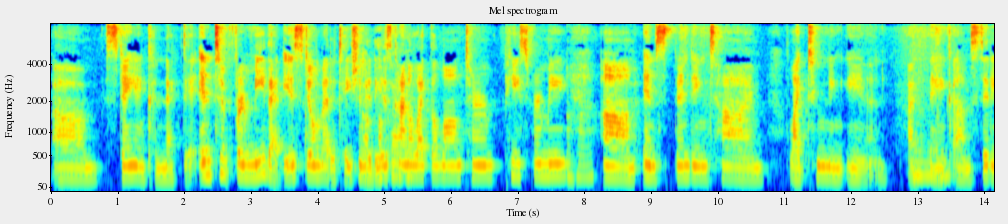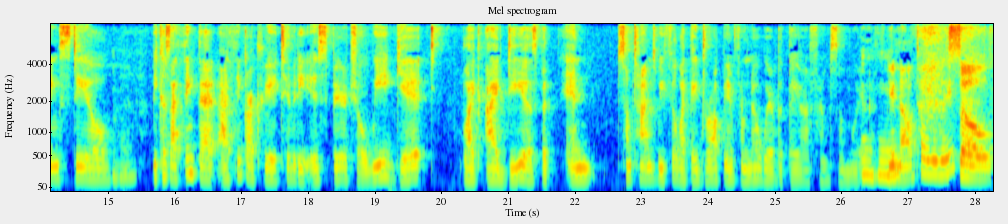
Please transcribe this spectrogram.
um, staying connected, and to for me that is still meditation. It is okay. kind of like the long term piece for me, um, and spending time like tuning in. I think um, sitting still. Because I think that I think our creativity is spiritual. We get like ideas, but and sometimes we feel like they drop in from nowhere, but they are from somewhere. Mm-hmm. You know, Totally. So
